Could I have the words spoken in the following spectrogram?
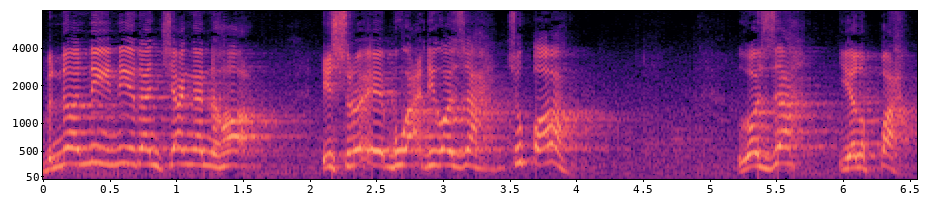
Benda ni ni rancangan hak Israel buat di Gaza. Cuba. Gaza ia lepas.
